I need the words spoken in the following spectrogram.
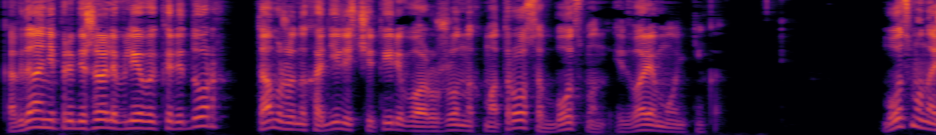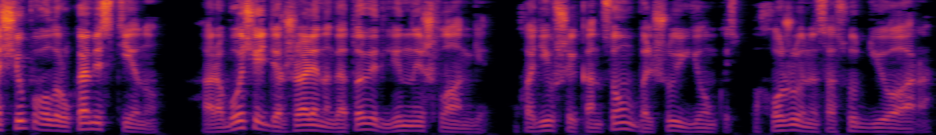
Когда они прибежали в левый коридор, там уже находились четыре вооруженных матроса, боцман и два ремонтника. Боцман ощупывал руками стену, а рабочие держали наготове длинные шланги, уходившие концом в большую емкость, похожую на сосуд Дьюара.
